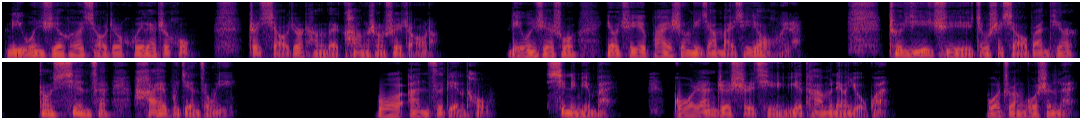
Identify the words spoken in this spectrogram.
李文学和小娟回来之后，这小娟躺在炕上睡着了。李文学说要去白胜利家买些药回来，这一去就是小半天到现在还不见踪影。我暗自点头，心里明白，果然这事情与他们俩有关。我转过身来，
